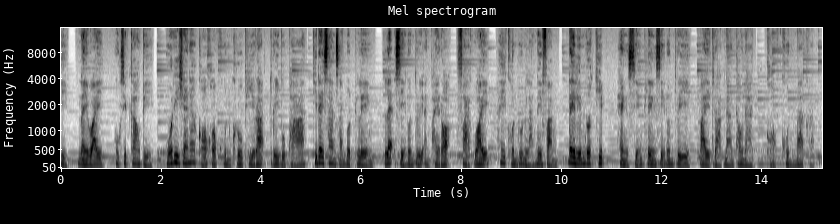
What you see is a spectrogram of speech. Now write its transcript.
ตีบในวัย69 ปี หัวดีแชนแนลขอขอบคุณครูพีระตรีบุภาที่ได้สร้างสรรค์บทเพลง และเสียงดนตรีอันไพเราะ ฝากไว้ให้คนรุ่นหลังได้ฟัง ได้ลิ้มรสทิพย์แห่งเสียงเพลงเสียงดนตรีไปตราบนานเท่านาน ขอบคุณมากครับ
